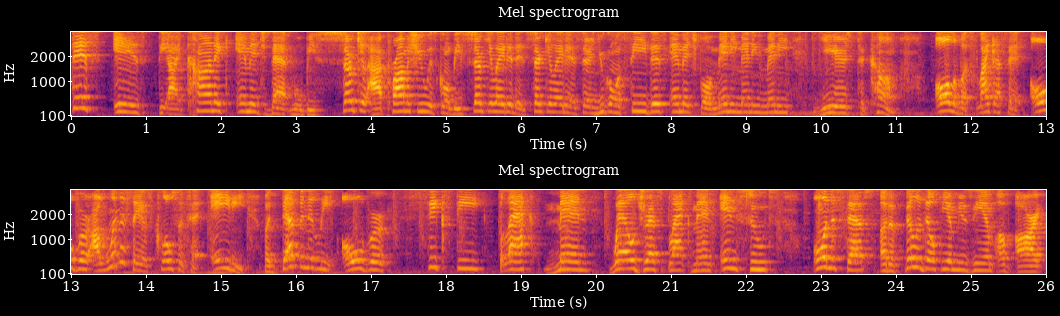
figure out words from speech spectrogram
this is the iconic image that will be circulated. I promise you it's going to be circulated and circulated and certain. You're going to see this image for many, many, many years to come. All of us, like I said, over, I want to say it's closer to 80, but definitely over 60 black men, well-dressed black men in suits on the steps of the Philadelphia Museum of Art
